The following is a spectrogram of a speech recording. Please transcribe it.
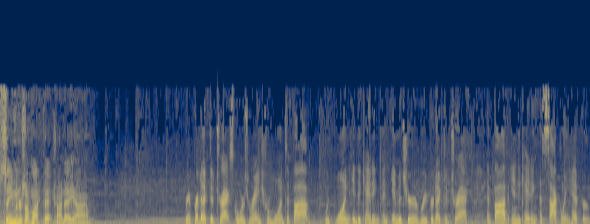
semen or something like that trying to AI them. Reproductive tract scores range from 1 to 5, with 1 indicating an immature reproductive tract and 5 indicating a cycling heifer.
